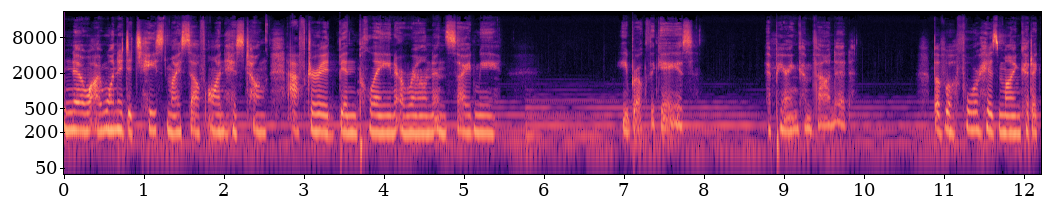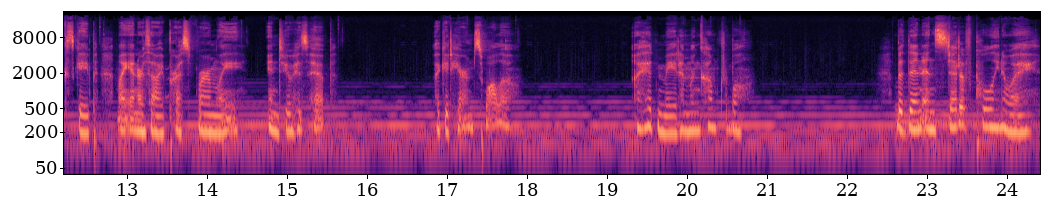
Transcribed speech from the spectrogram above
No, I wanted to taste myself on his tongue after it had been playing around inside me. He broke the gaze, appearing confounded. But before his mind could escape, my inner thigh pressed firmly into his hip. I could hear him swallow. I had made him uncomfortable. But then instead of pulling away,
